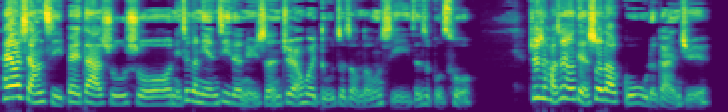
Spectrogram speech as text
他又想起被大叔说：“你这个年纪的女生居然会读这种东西，真是不错。”就是好像有点受到鼓舞的感觉。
